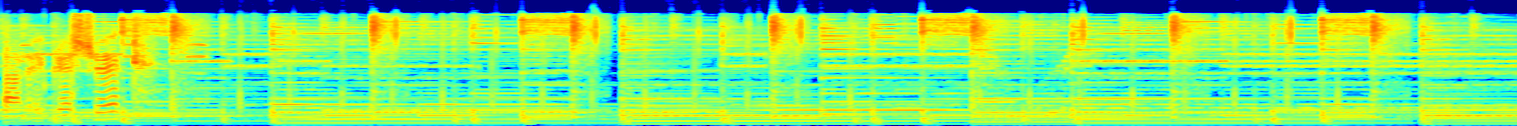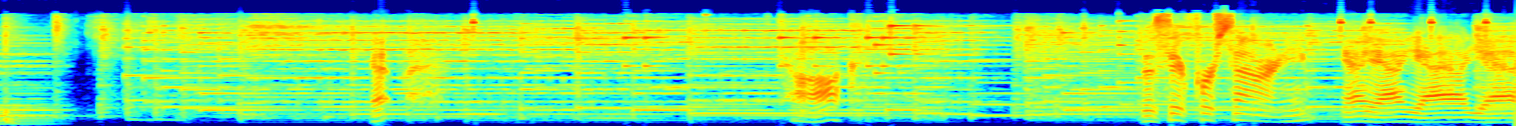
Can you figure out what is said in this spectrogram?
Topic District. Is their first time or Yeah, yeah, yeah, yeah.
